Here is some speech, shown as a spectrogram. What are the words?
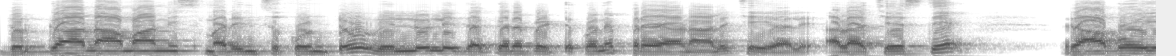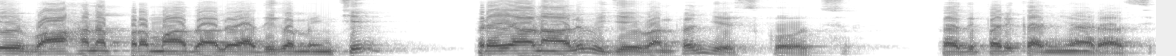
దుర్గా నామాన్ని స్మరించుకుంటూ వెల్లుల్లి దగ్గర పెట్టుకొని ప్రయాణాలు చేయాలి. అలా చేస్తే రాబోయే వాహన ప్రమాదాలు అధిగమించి ప్రయాణాలు విజయవంతం చేసుకోవచ్చు. తదుపరి కన్యారాశి.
